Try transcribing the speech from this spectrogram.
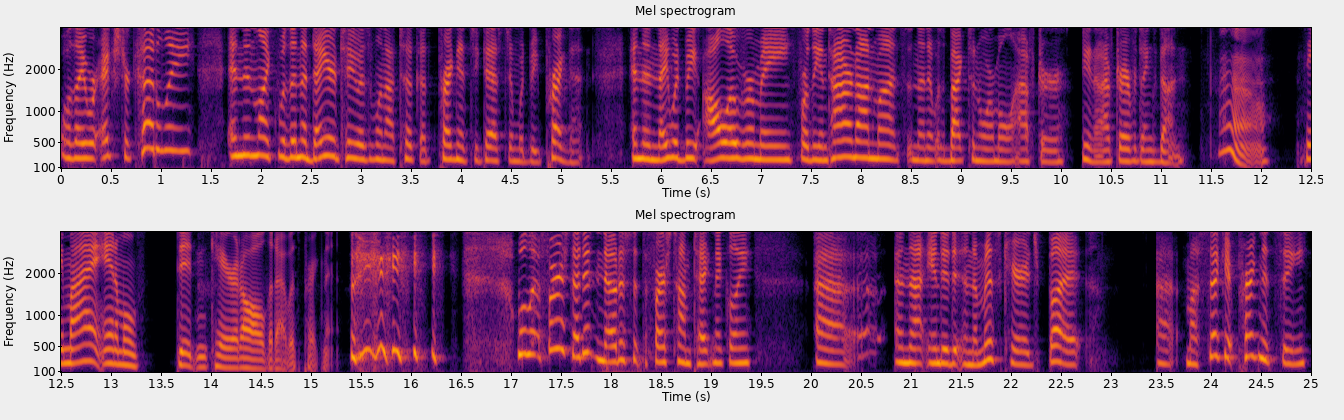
well, they were extra cuddly, and then like within a day or two is when I took a pregnancy test and would be pregnant, and then they would be all over me for the entire nine months, and then it was back to normal after you know after everything's done. Oh, see, my animals didn't care at all that I was pregnant. well, at first I didn't notice it the first time technically, uh, and that ended in a miscarriage. But uh, my second pregnancy,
